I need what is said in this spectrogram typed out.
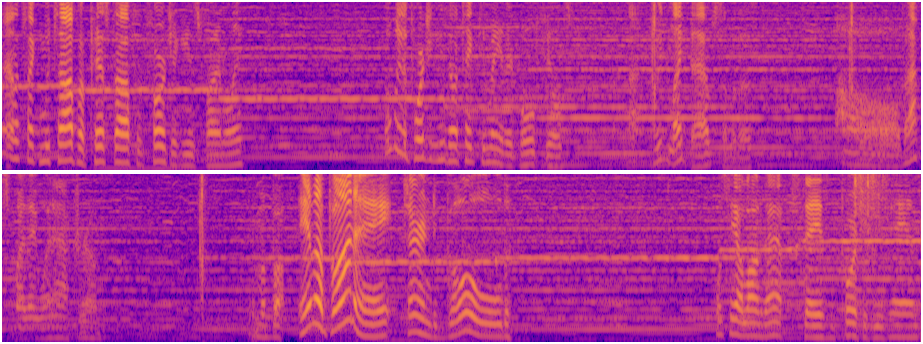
That looks like Mutapa pissed off the Portuguese, finally. Hopefully the Portuguese don't take too many of their gold fields. Uh, we'd like to have some of those. Oh, that's why they went after him. Inhambane turned gold. We'll see how long that stays in Portuguese hands.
